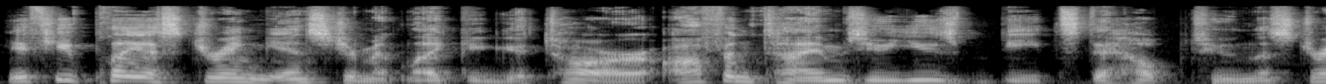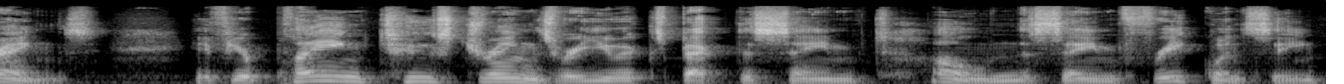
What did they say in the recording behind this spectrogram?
If you play a string instrument like a guitar, oftentimes you use beats to help tune the strings. If you're playing two strings where you expect the same tone, the same frequency,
